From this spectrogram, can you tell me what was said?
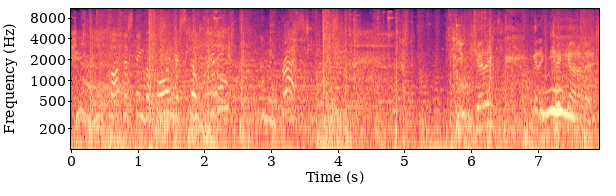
You fought this thing before and you're still breathing? I'm impressed. Are you kidding? I'm getting a kick out of this.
